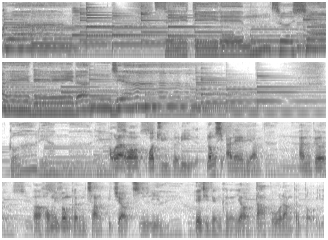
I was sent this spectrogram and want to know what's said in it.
歌，细腻的不出声的恋人我来，我我举一个例子，拢是安尼念，按歌，呃，洪一峰可能唱比较直音，叶启田可能要有大波浪的抖音，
